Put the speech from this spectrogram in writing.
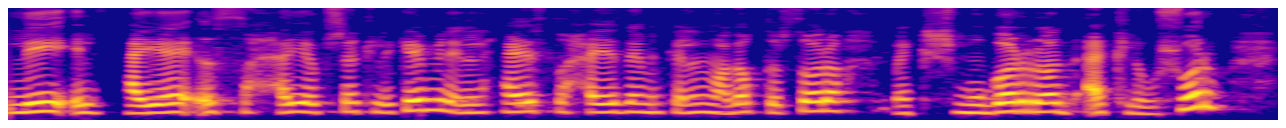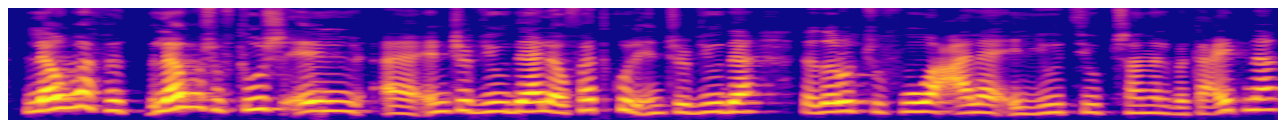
للحياة الصحية بشكل كامل لأن الحياة الصحية زي ما اتكلمنا مع دكتور سارة مش مجرد أكل وشرب. لو ما فت... لو ما شفتوش ال interview ده لو فاتكم ال interview ده تقدروا تشوفوه على اليوتيوب channel بتاعتنا.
